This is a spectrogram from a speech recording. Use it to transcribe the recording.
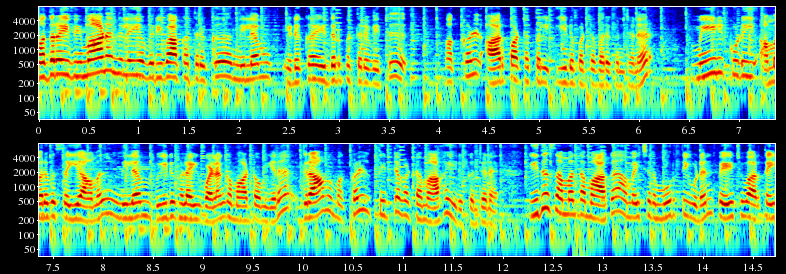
மதுரை விமான நிலைய விரிவாக்கத்திற்கு நிலம் எடுக்க எதிர்ப்பு தெரிவித்து மக்கள் ஆர்ப்பாட்டத்தில் ஈடுபட்டு வருகின்றனர். மீள்குடி அமர்வு செய்யாமல் நிலம் வீடுகளை வழங்க மாட்டோம் என கிராம மக்கள் திட்டவட்டமாக இருக்கின்றனர். இது சம்பந்தமாக அமைச்சர் மூர்த்தியுடன் பேச்சுவார்த்தை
